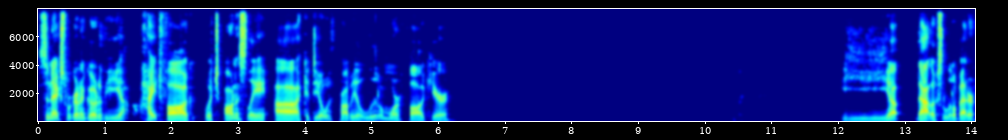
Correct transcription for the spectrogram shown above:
So next we're going to go to the height fog, which honestly, uh, I could deal with probably a little more fog here. Yep, that looks a little better.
